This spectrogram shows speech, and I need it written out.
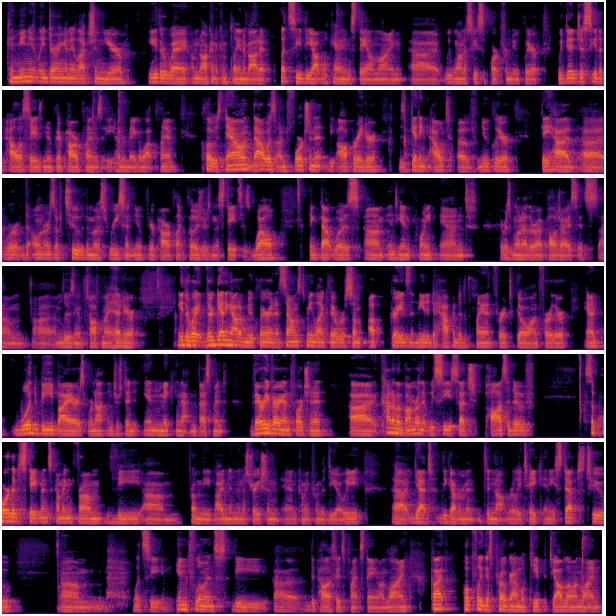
conveniently during an election year. Either way, I'm not going to complain about it. Let's see Diablo Canyon stay online. Uh, we want to see support for nuclear. We did just see the Palisades nuclear power plant is 800 megawatt plant closed down. That was unfortunate. The operator is getting out of nuclear. They had uh, were the owners of two of the most recent nuclear power plant closures in the states as well. I think that was um, Indian Point and there was one other. I apologize. It's um, uh, I'm losing at the top of my head here. Either way, they're getting out of nuclear, and it sounds to me like there were some upgrades that needed to happen to the plant for it to go on further. And would be buyers were not interested in making that investment. Very, very unfortunate. Uh, kind of a bummer that we see such positive, supportive statements coming from the um, from the Biden administration and coming from the DOE. Uh, yet the government did not really take any steps to um, let's see, influence the uh, the Palisades plant staying online. But hopefully, this program will keep Diablo online.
